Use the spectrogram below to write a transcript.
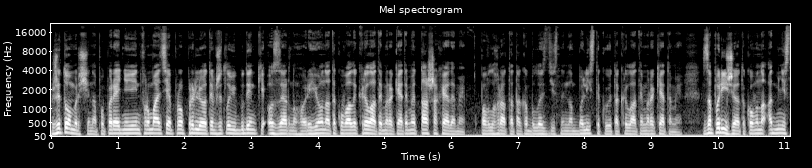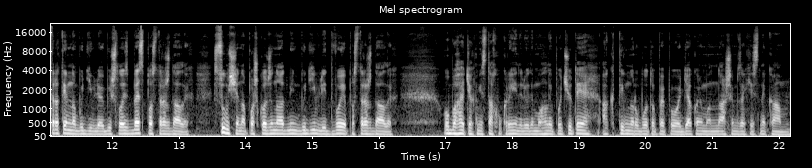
Житомирщина. Попередньо є інформація про прильоти в житлові будинки Озерного. Регіон атакували крилатими ракетами та шахедами. Павлоград атака була здійснена балістикою та крилатими ракетами. Запоріжжя атакована адміністративна будівля. Обійшлось без постраждалих. Сумщина пошкоджена адмінбудівлі. Двоє постраждалих. У багатьох містах України люди могли почути активну роботу ППО. Дякуємо нашим захисникам.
